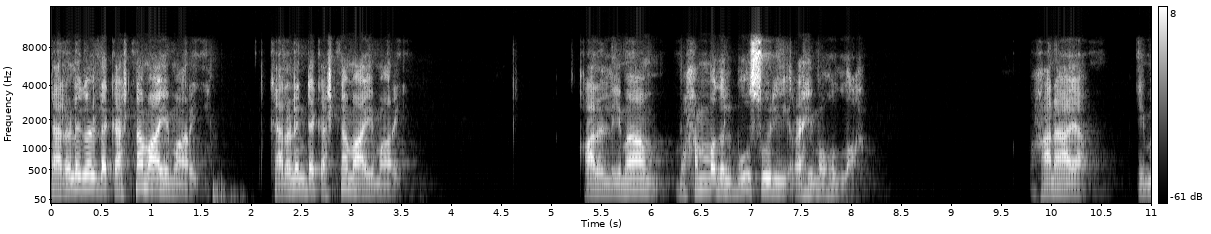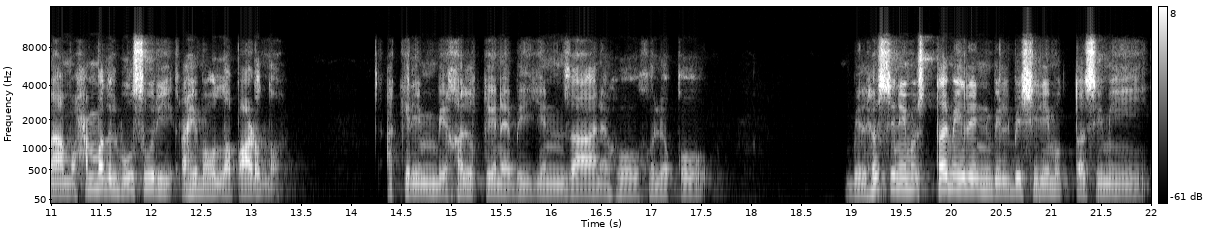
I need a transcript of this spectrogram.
കരളുകളുടെ കഷ്ണമായി മാറി. കരളിന്റെ കഷ്ണമായി മാറി. കാലൽ ഇമാം മുഹമ്മദുൽ ബൂസൂരി റഹിമഹുല്ല മഹാനായ ഇമാം മുഹമ്മദുൽ ബൂസൂരി റഹിമഹുല്ല പാടുന്നു. അക്രിം ബി ഖൽഖി നബിയിൻ സാനഹു ഖുലുഖു. ബിൽഹുസ്നി മുസ്തമിലിൻ ബിൽബിശ്രി മുത്തസിമി.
